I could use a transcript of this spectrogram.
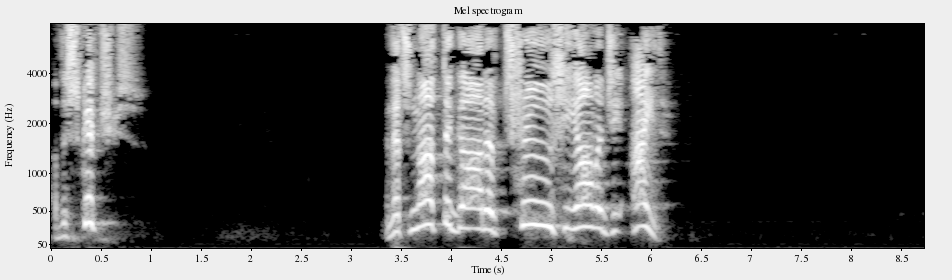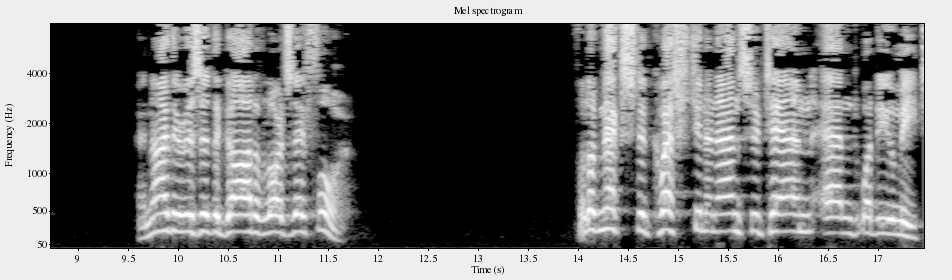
of the scriptures. And that's not the God of true theology either. And neither is it the God of Lord's Day 4. Well, look next to question and answer 10, and what do you meet?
